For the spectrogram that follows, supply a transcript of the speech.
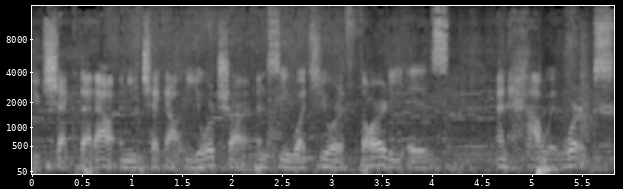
you check that out and you check out your chart and see what your authority is and how it works,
